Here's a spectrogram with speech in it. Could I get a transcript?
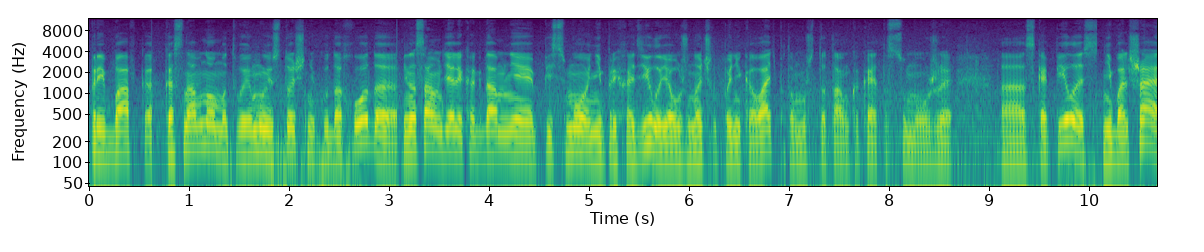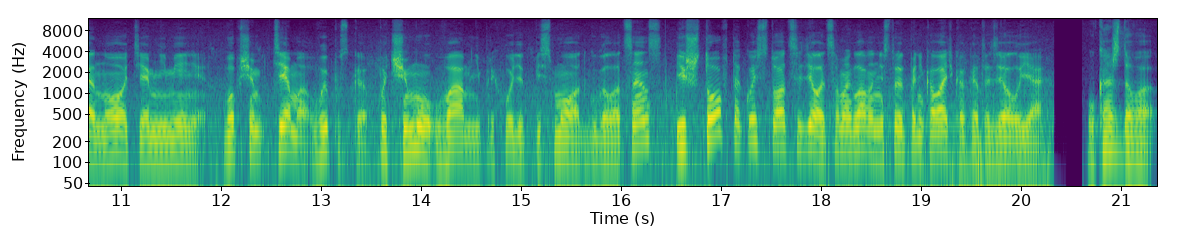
прибавка к основному твоему источнику дохода. И на самом деле, когда мне письмо не приходило, я уже начал паниковать, потому что там какая-то сумма уже э, скопилась. Небольшая, но тем не менее. В общем, тема выпуска, почему вам не приходит письмо от Google AdSense и что в такой ситуации делать. Самое главное, не стоит паниковать, как это делал я. У каждого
